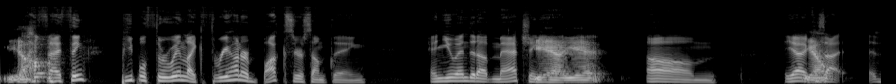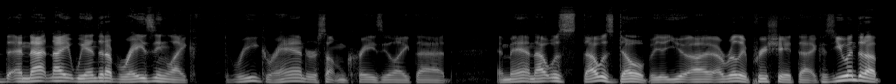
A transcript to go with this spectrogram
yeah, I, th- I think people threw in like 300 bucks or something, and you ended up matching yeah, it. Yeah, yeah. Um, yeah, because I and that night we ended up raising like three grand or something crazy like that. And man, that was that was dope. You, I, I really appreciate that because you ended up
